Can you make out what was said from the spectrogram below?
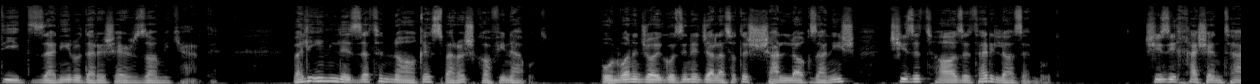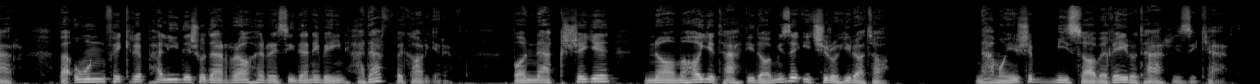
دیدزنی رو درش ارضا می‌کرده. ولی این لذت ناقص براش کافی نبود. به عنوان جایگزین جلسات شلاق زنیش چیز تازه تری لازم بود. چیزی خشنتر و اون فکر پلیدش رو در راه رسیدن به این هدف به کار گرفت. با نقشه نامه های تهدیدآمیز ایچیرو هیراتا نمایش بی سابقه ای رو تحریزی کرد.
